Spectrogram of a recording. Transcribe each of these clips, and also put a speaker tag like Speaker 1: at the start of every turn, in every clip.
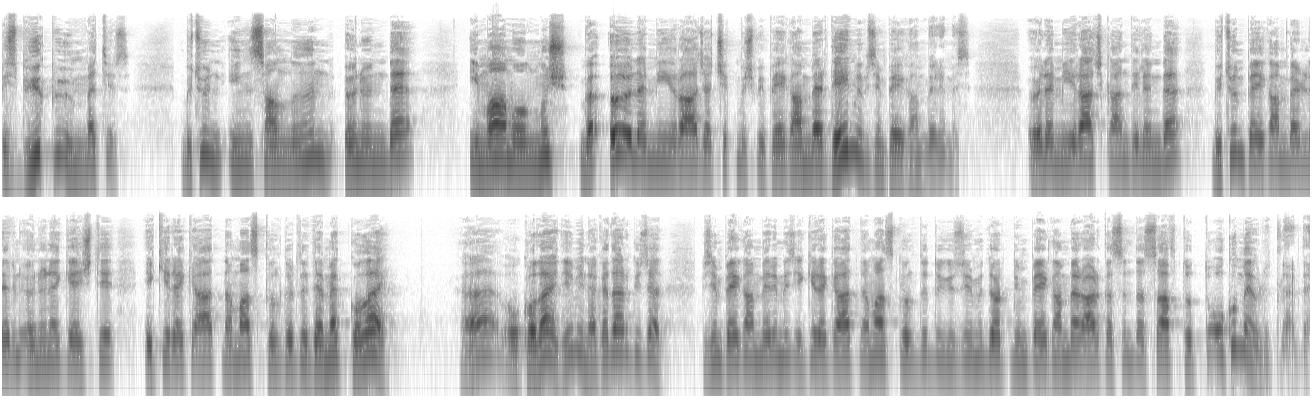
Speaker 1: Biz büyük bir ümmetiz. Bütün insanlığın önünde imam olmuş ve öyle miraca çıkmış bir peygamber değil mi bizim peygamberimiz? Öyle miraç kandilinde bütün peygamberlerin önüne geçti, iki rekat namaz kıldırdı demek kolay. Ha, o kolay değil mi? Ne kadar güzel. Bizim peygamberimiz iki rekat namaz kıldırdı, 124 bin peygamber arkasında saf tuttu, oku mevlütlerde.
